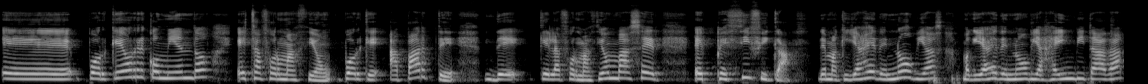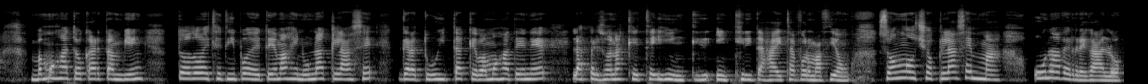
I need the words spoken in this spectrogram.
Eh, ¿Por qué os recomiendo esta formación? Porque aparte de que la formación va a ser específica de maquillaje de novias, maquillaje de novias e invitadas, vamos a tocar también todo este tipo de temas en una clase gratuita que vamos a tener las personas que estéis inscritas a esta formación. Son ocho clases más una de regalo.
